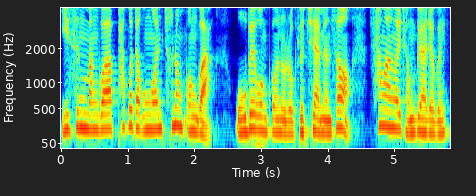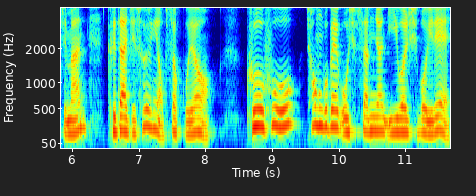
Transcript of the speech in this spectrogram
이승만과 파고다공원 천원권과 500원권으로 교체하면서 상황을 정비하려고 했지만 그다지 소용이 없었고요. 그 후 1953년 2월 15일에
